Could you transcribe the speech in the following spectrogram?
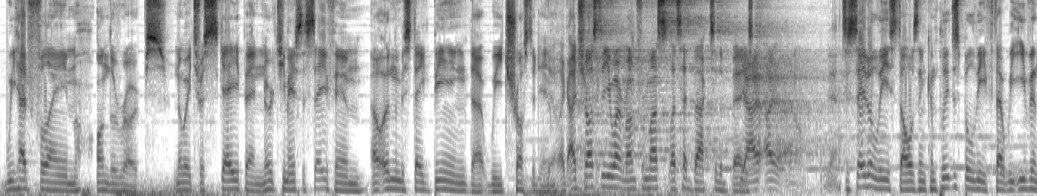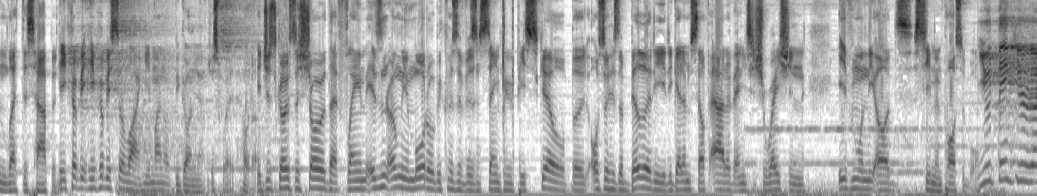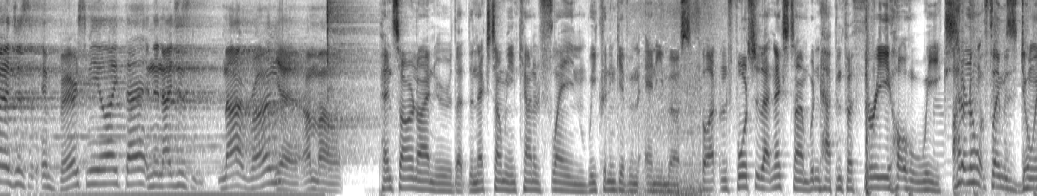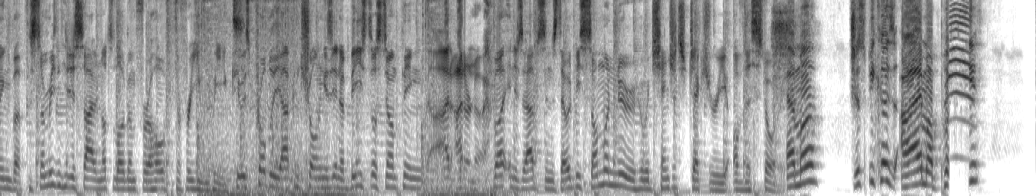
We had Flame on the ropes. No way to escape and no teammates to save him. Our only mistake being that we trusted him. like, I trust that you won't run from us. Let's head back to the base. yeah, I, I, I don't. Yeah. To say the least, I was in complete disbelief that we even let this happen. He could be he could be still lying. He might not be gone yet. Just wait. Hold on. It just goes to show that Flame isn't only immortal because of his insane PvP skill, but also his ability to get himself out of any situation, even when the odds seem impossible. you think you're gonna just embarrass me like that, and then I just not run? Yeah, I'm out. Pentar and I knew that the next time we encountered Flame, we couldn't give him any mercy. But unfortunately, that next time wouldn't happen for three whole weeks. I don't know what Flame was doing, but for some reason he decided not to log on for a whole three weeks. He was probably out controlling his inner beast or something. I, I don't know. But in his absence, there would be someone new who would change the trajectory of this story. Emma, just because I'm a.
